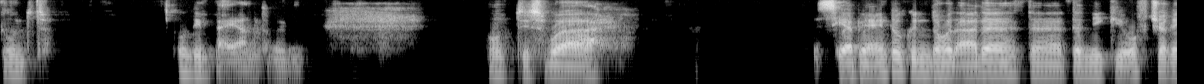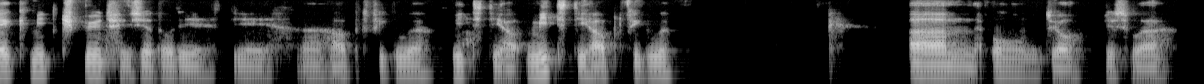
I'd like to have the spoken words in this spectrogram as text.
und, und in Bayern drüben. Und das war sehr beeindruckend. Da hat auch der, der, der Niki Ovtcharek mitgespielt, ist ja da die, die äh, Hauptfigur, mit die, mit die Hauptfigur. Ähm, und ja, das war,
